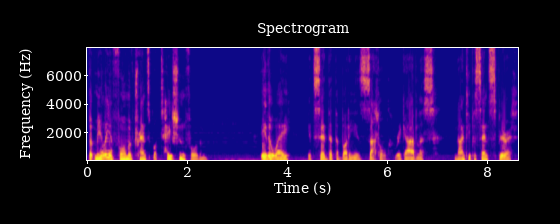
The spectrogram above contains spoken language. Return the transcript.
but merely a form of transportation for them. Either way, it's said that the body is subtle regardless 90% spirit,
